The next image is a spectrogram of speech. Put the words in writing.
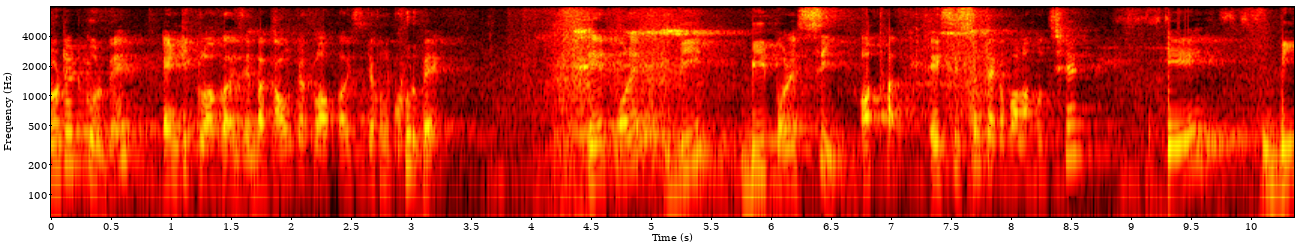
রোটেট করবে অ্যান্টি ক্লকওয়াইজে বা কাউন্টার ক্লকওয়াইজে যখন ঘুরবে, এরপরে বি বির পরে সি অর্থাৎ এই সিস্টেমটাকে বলা হচ্ছে এ বি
